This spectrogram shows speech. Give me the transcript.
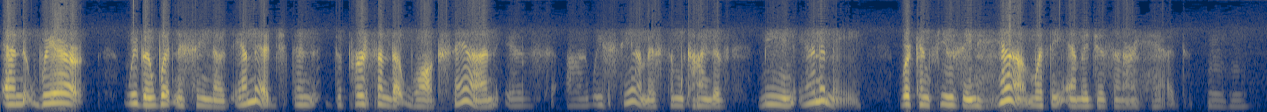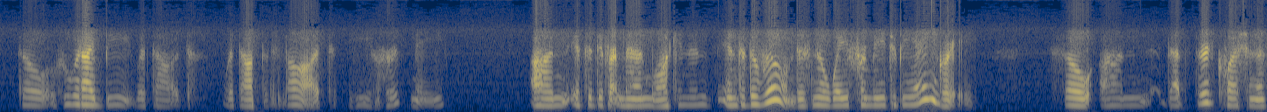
and we're, we've been witnessing that image, then the person that walks in is, uh, we see him as some kind of mean enemy we're confusing him with the images in our head. Mm-hmm. So who would I be without without the thought he hurt me? um, it's a different man walking in, into the room. There's no way for me to be angry. So um, that third question is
